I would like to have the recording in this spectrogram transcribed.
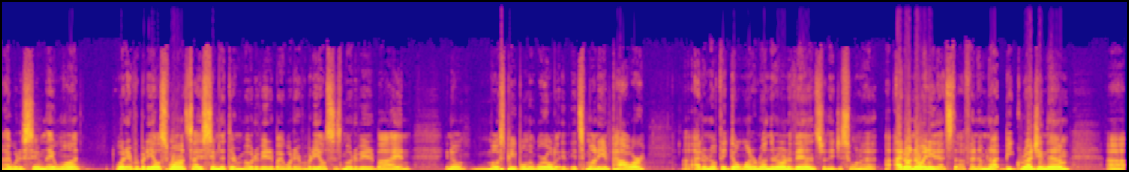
I would assume they want what everybody else wants. I assume that they're motivated by what everybody else is motivated by. And, you know, most people in the world, it, it's money and power. I don't know if they don't want to run their own events or they just want to. I don't know any of that stuff. And I'm not begrudging them. Uh,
